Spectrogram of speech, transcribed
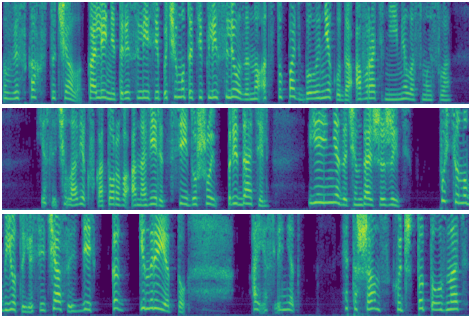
В висках стучало, колени тряслись и почему-то текли слезы, но отступать было некуда, а врать не имело смысла. Если человек, в которого она верит всей душой, предатель, ей незачем дальше жить. Пусть он убьет ее сейчас и здесь, как Генриетту. А если нет, это шанс хоть что-то узнать.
